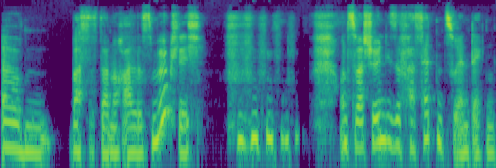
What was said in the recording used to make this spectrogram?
ähm, was ist da noch alles möglich? und es war schön, diese Facetten zu entdecken.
